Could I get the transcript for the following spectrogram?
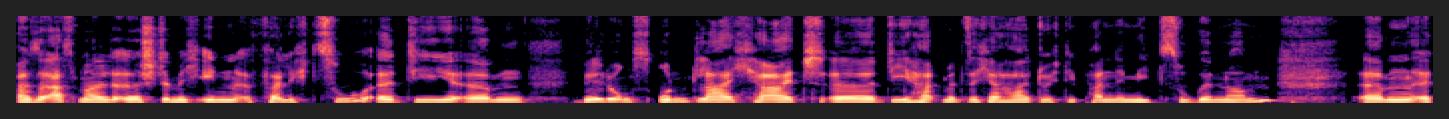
Also erstmal äh, stimme ich Ihnen völlig zu. Äh, die ähm, Bildungsungleichheit, äh, die hat mit Sicherheit durch die Pandemie zugenommen. Ähm, äh,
